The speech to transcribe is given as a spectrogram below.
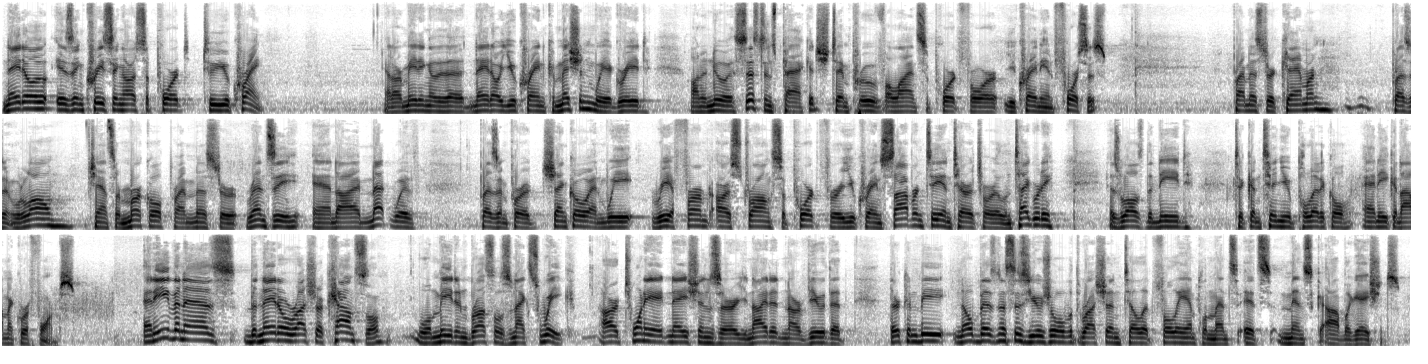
NATO is increasing our support to Ukraine. At our meeting of the NATO Ukraine Commission, we agreed on a new assistance package to improve alliance support for Ukrainian forces. Prime Minister Cameron, President Hollande, Chancellor Merkel, Prime Minister Renzi, and I met with President Poroshenko, and we reaffirmed our strong support for Ukraine's sovereignty and territorial integrity, as well as the need to continue political and economic reforms. And even as the NATO Russia Council will meet in Brussels next week, our 28 nations are united in our view that there can be no business as usual with Russia until it fully implements its Minsk obligations.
